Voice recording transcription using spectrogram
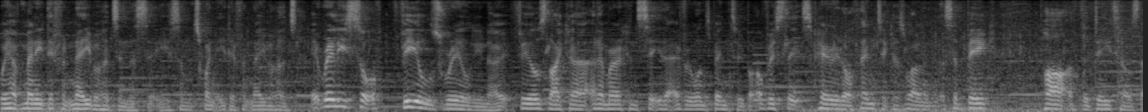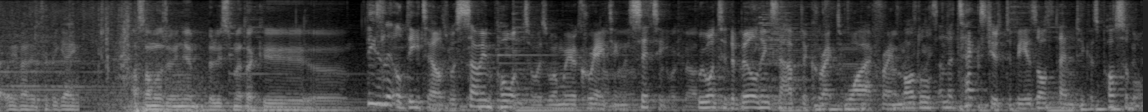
We have many different neighbourhoods in the city, some 20 different neighbourhoods. It really sort of feels real, you know. It feels like a, an American city that everyone's been to, but obviously it's period authentic as well, and it's a big part of the details that we've added to the game. A samozřejmě byli jsme taky uh, These little details were so important to us when we were creating the city. We wanted the buildings to have the correct wireframe models and the textures to be as authentic as possible.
